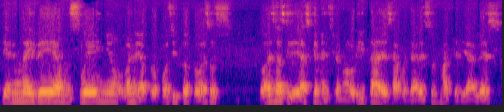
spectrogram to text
tiene una idea, un sueño, bueno, y a propósito, todos esos, todas esas ideas que mencionó ahorita de desarrollar esos materiales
